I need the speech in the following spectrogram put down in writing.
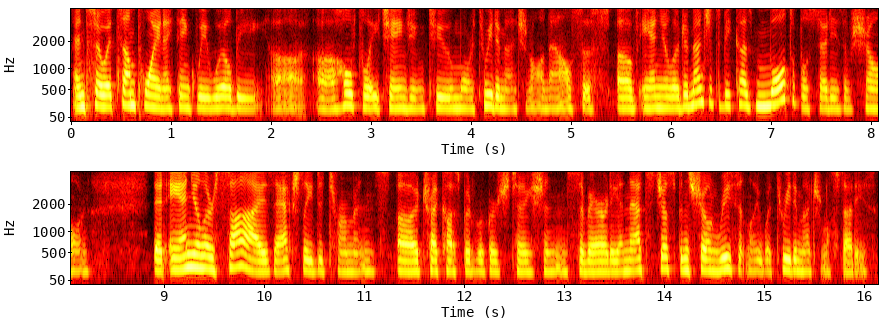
And so at some point, I think we will be uh, uh hopefully changing to more three-dimensional analysis of annular dimensions because multiple studies have shown that annular size actually determines uh, tricuspid regurgitation severity, and that's just been shown recently with three-dimensional studies.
